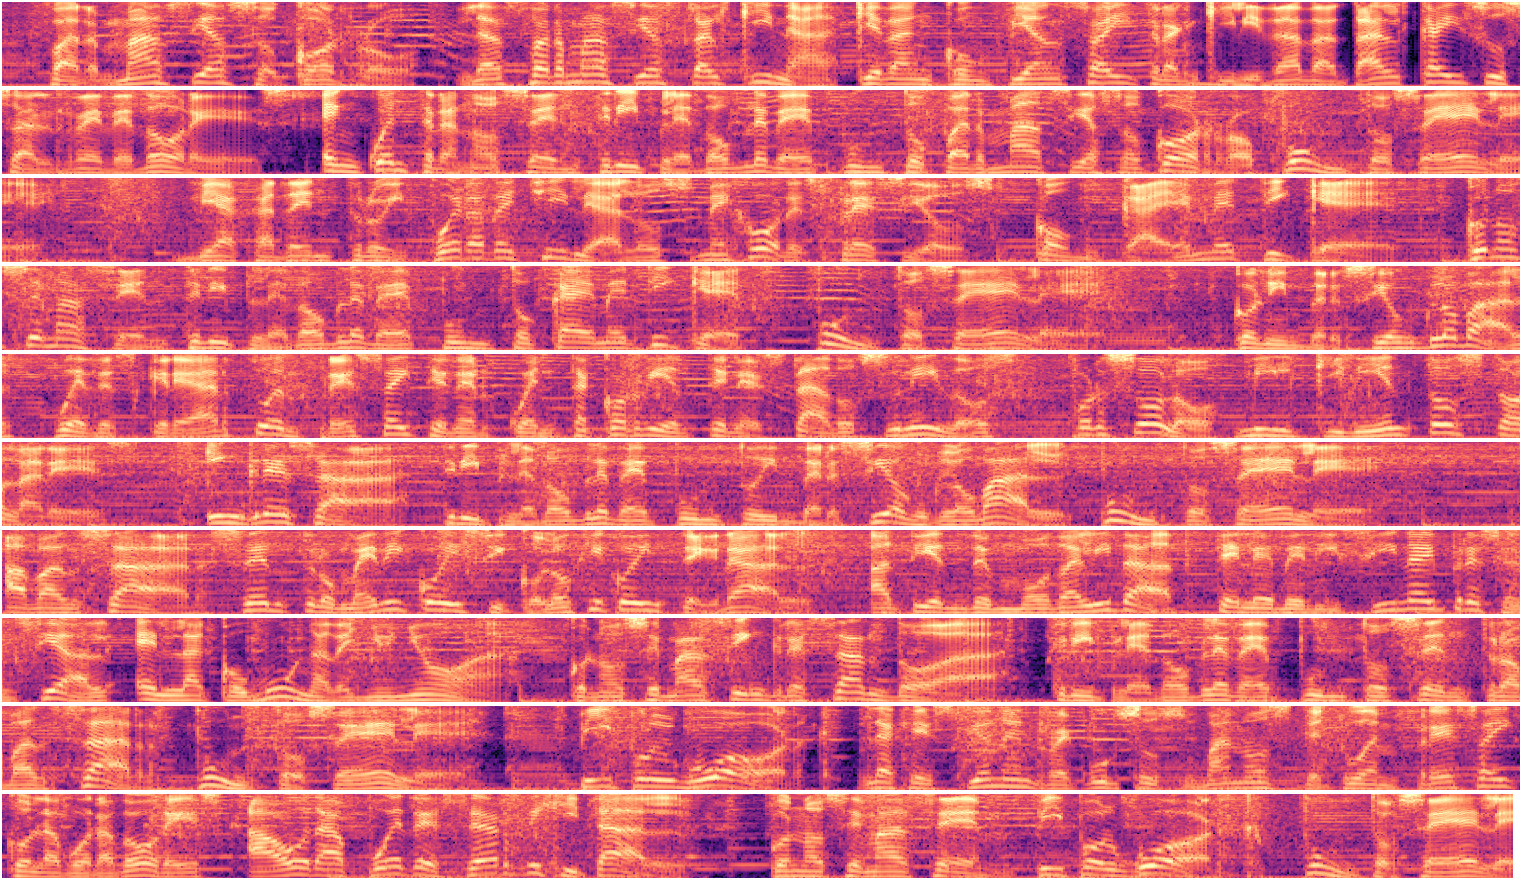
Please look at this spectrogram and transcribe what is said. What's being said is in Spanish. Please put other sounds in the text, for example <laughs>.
Farmacia Socorro. Las farmacias Talquina que dan confianza y tranquilidad a Talca y sus alrededores. Encuéntranos en www.farmaciasocorro.cl. Viaja dentro y fuera de Chile a los mejores precios con KM Ticket. Conoce más en www.kmticket.cl. Con inversión global puedes crear tu empresa y tener cuenta corriente en Estados Unidos por solo 1.500 dólares. Ingresa a www.inversionglobal.cl. Avanzar, Centro Médico y Psicológico Integral. Atiende en modalidad telemedicina y presencial en la comuna de Ñuñoa. Conoce más ingresando a www.centroavanzar.cl. People Work. La gestión en recursos humanos de tu empresa y colaboradores ahora puede ser digital. Conoce más en peoplework.cl.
